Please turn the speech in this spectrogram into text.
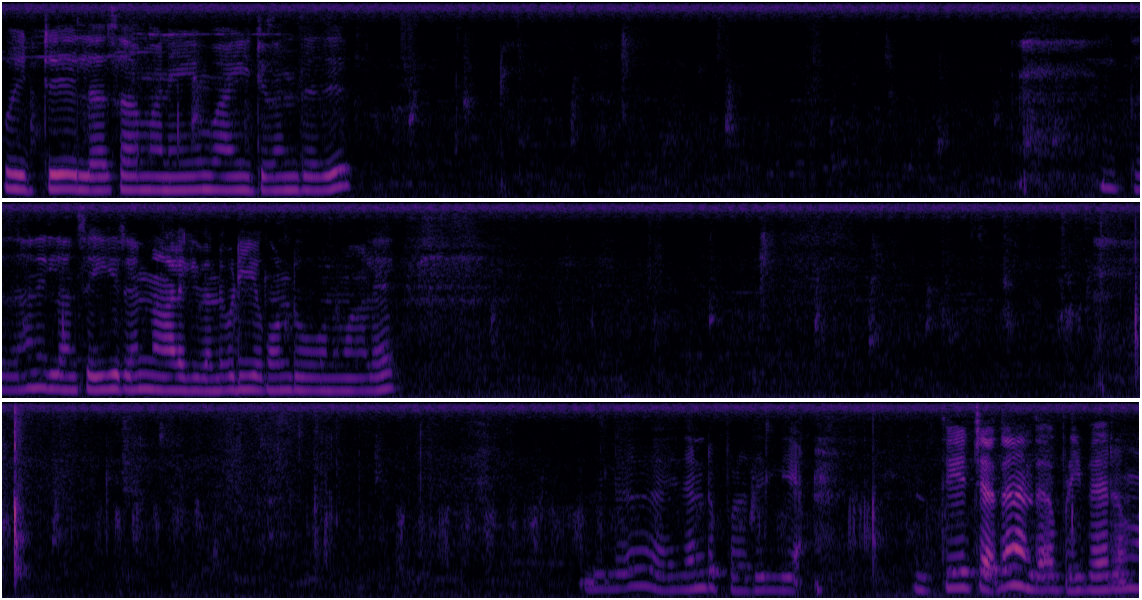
போயிட்டு எல்லா சாமானையும் வாங்கிட்டு வந்தது. இப்போ தான் எல்லாம் செய்கிறேன் நாளைக்கு வந்து விடிய கொண்டு போகணும் மாலை. இதில் இதண்டு போடுறது இல்லையா? தேய்ச்சா தான் அந்த அப்படி வெறும்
